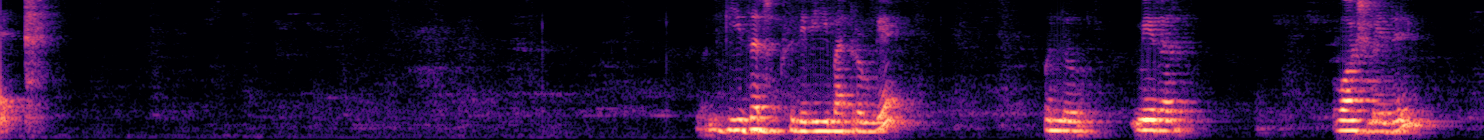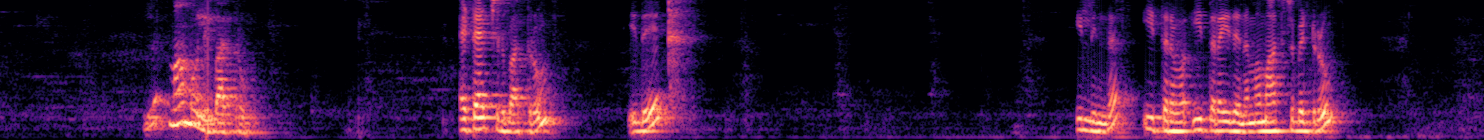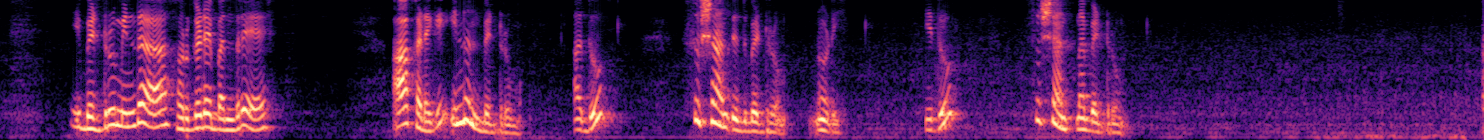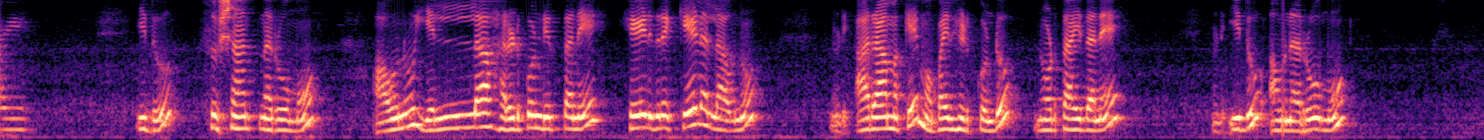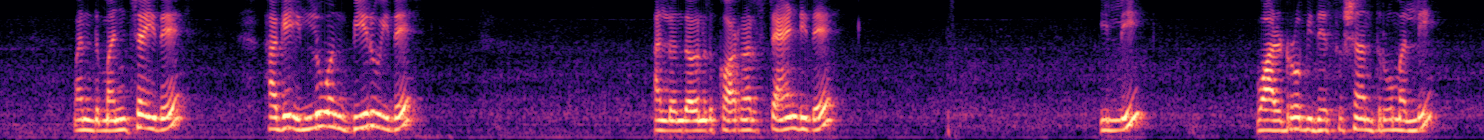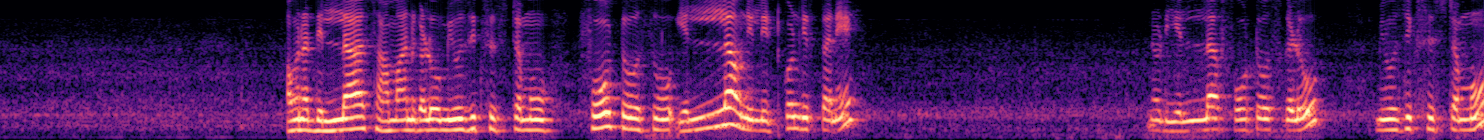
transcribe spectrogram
ಗೀಸರ್ ಹಾಕ್ಸಿದ್ದೀವಿ ಈ ಬಾತ್ರೂಮ್ಗೆ ಒಂದು ಮಿರರ್ ವಾಶ್ ಬೇಸಿನ್ ಇಲ್ಲ ಮಾಮೂಲಿ ಬಾತ್ರೂಮ್ ಅಟ್ಯಾಚ್ಡ್ ಬಾತ್ರೂಮ್ ಇದೆ ಇಲ್ಲಿಂದ ಈ ಥರ ಈ ಥರ ಇದೆ ನಮ್ಮ ಮಾಸ್ಟರ್ ಬೆಡ್ರೂಮ್ ಈ ಬೆಡ್ರೂಮಿಂದ ಹೊರಗಡೆ ಬಂದರೆ ಆ ಕಡೆಗೆ ಇನ್ನೊಂದು ಬೆಡ್ರೂಮ್ ಅದು ಸುಶಾಂತಿದ್ದು ಬೆಡ್ರೂಮ್ ನೋಡಿ. ಇದು ಸುಶಾಂತ್ನ ಬೆಡ್ರೂಮ್ ಇದು ಸುಶಾಂತ್ನ ರೂಮು. ಅವನು ಎಲ್ಲ ಹರಡ್ಕೊಂಡಿರ್ತಾನೆ. ಹೇಳಿದರೆ ಕೇಳಲ್ಲ ಅವನು. ನೋಡಿ, ಆರಾಮಕ್ಕೆ ಮೊಬೈಲ್ ಹಿಡ್ಕೊಂಡು ನೋಡ್ತಾ ಇದ್ದಾನೆ. ನೋಡಿ, ಇದು ಅವನ ರೂಮು. ಒಂದು ಮಂಚ ಇದೆ. ಹಾಗೆ ಇಲ್ಲೂ ಒಂದು ಬೀರು ಇದೆ. ಅಲ್ಲೊಂದು ಅವನದು ಕಾರ್ನರ್ ಸ್ಟ್ಯಾಂಡ್ ಇದೆ. ಇಲ್ಲಿ ವಾರ್ಡ್ರೋಬ್ ಇದೆ ಸುಶಾಂತ್ ರೂಮಲ್ಲಿ. ಅವನದ್ದೆಲ್ಲ ಸಾಮಾನುಗಳು, ಮ್ಯೂಸಿಕ್ ಸಿಸ್ಟಮು, ಫೋಟೋಸು ಎಲ್ಲ ಅವನಿಲ್ಲಿ ಇಟ್ಕೊಂಡಿರ್ತಾನೆ. ನೋಡಿ, ಎಲ್ಲ ಫೋಟೋಸ್ಗಳು, ಮ್ಯೂಸಿಕ್ ಸಿಸ್ಟಮ್ಮು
